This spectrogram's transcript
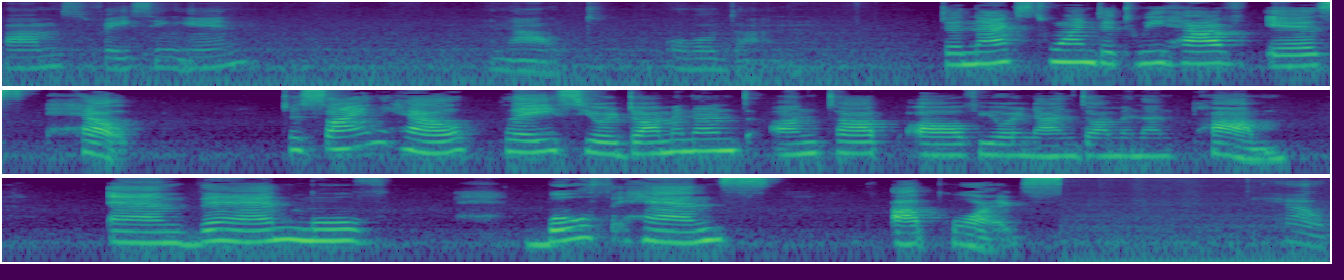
palms facing in and out. All done. The next one that we have is help. To sign help place your dominant on top of your non-dominant palm. And then move both hands upwards. Help.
